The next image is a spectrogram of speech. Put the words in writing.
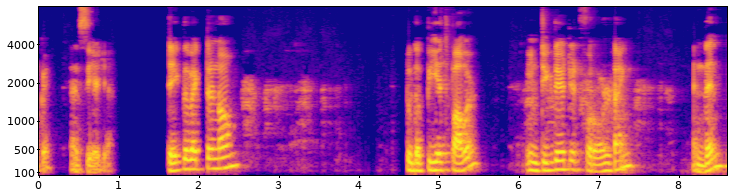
Okay? That's the idea. Take the vector norm to the pth power integrate it for all time and then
